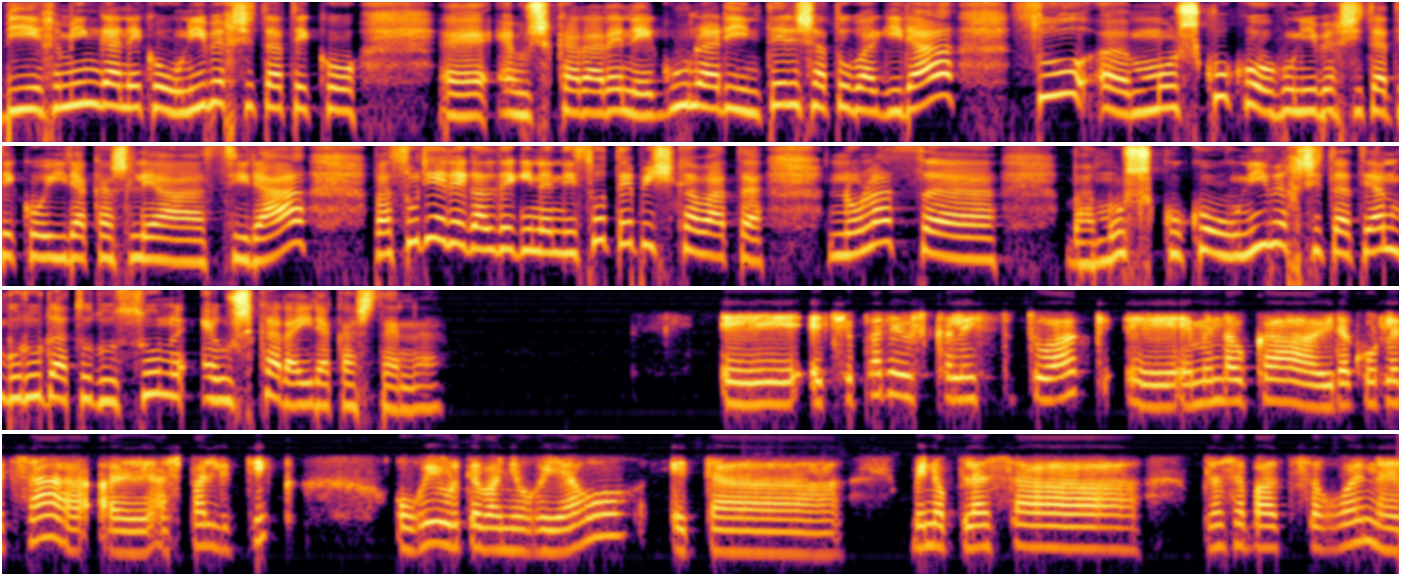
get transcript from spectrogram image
Birminganeko Unibertsitateko uh, Euskararen egunari interesatu bagira, zu uh, Moskuko Unibertsitateko irakaslea zira, ba, zuri ere galdeginen dizu, tepixka bat, nolaz ba, Moskuko Unibertsitatean bururatu duzun Euskara irakasten? E, Etxepare Euskal Institutuak e, hemen dauka irakurletza e, aspalditik, hogei urte baino gehiago, eta beno plaza, plaza bat zegoen e,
